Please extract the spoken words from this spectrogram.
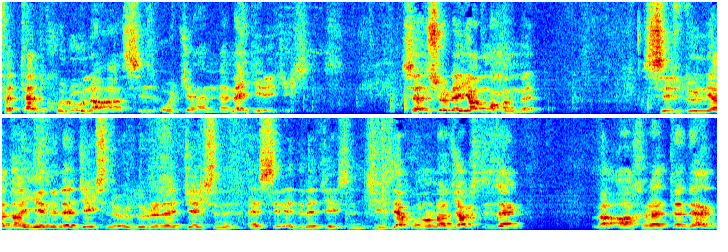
fetedhulunaha siz o cehenneme gireceksiniz. Sen söyle ya Muhammed siz dünyada yenileceksiniz, öldürüleceksiniz, esir edileceksiniz, cizye konulacak size ve ahirette de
